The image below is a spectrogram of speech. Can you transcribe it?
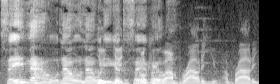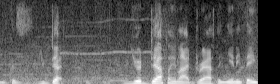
See now, now, now, what do you got to say Okay, about? well. I'm proud of you. I'm proud of you because you de- you're definitely not drafting anything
